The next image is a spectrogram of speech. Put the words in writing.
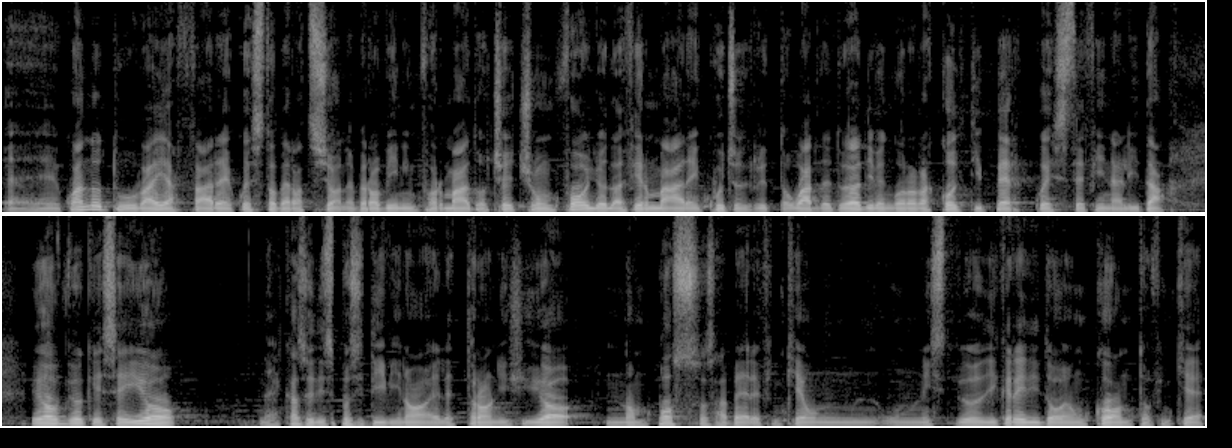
Eh, quando tu vai a fare questa operazione, però vieni informato, c'è, c'è un foglio da firmare in cui c'è scritto: Guarda, i tuoi dati vengono raccolti per queste finalità. È ovvio che se io nel caso di dispositivi no, elettronici, io non posso sapere finché un, un istituto di credito è un conto, finché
